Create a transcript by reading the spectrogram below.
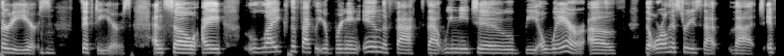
30 years. Mm-hmm. 50 years. And so I like the fact that you're bringing in the fact that we need to be aware of the oral histories that that if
